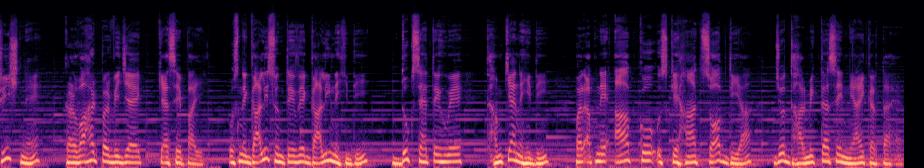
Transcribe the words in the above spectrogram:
कृष्ण ने कड़वाहट पर विजय कैसे पाई? उसने गाली सुनते हुए गाली नहीं दी, दुख सहते हुए धमकियाँ नहीं दी, पर अपने आप को उसके हाथ सौंप दिया, जो धार्मिकता से न्याय करता है।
